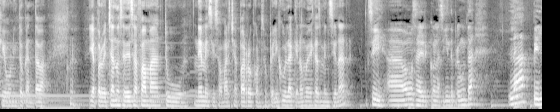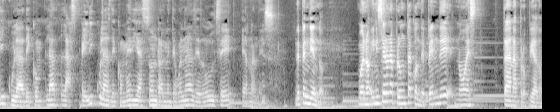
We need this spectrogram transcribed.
qué bonito cantaba. Y aprovechándose de esa fama, tu némesis Omar Chaparro con su película que no me dejas mencionar. Sí, ah, vamos a ir con la siguiente pregunta. La película de la- las películas de comedia son realmente buenas de Dulce Hernández. Dependiendo. Bueno, iniciar una pregunta con depende no es tan apropiado.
